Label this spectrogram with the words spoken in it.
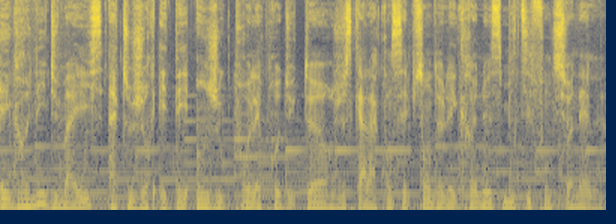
Égrener du maïs a toujours été un joug pour les producteurs jusqu'à la conception de l'égreneuse multifonctionnelle.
